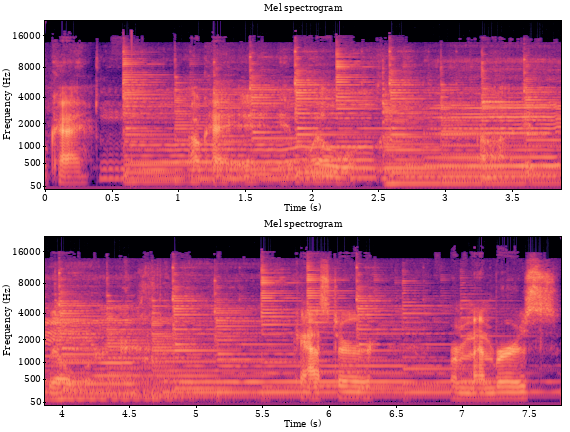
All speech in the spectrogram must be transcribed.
Okay. Okay, it, it will. Uh, it will work. Caster remembers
